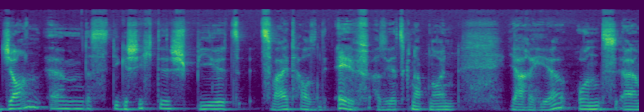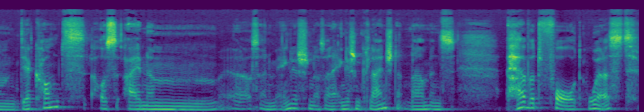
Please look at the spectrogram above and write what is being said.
John. Ähm, das, die Geschichte spielt 2011, also jetzt knapp neun Jahre her. Und ähm, der kommt aus einem, äh, aus einem englischen, aus einer englischen Kleinstadt namens Haverford West.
